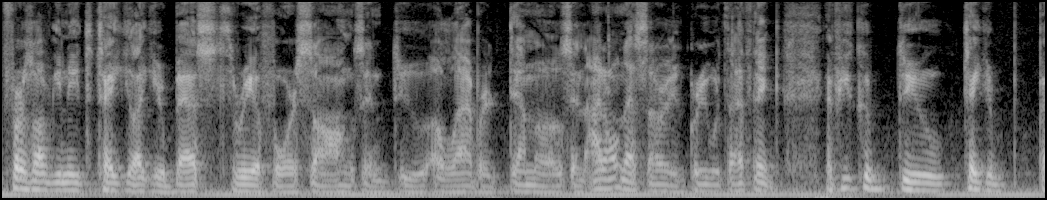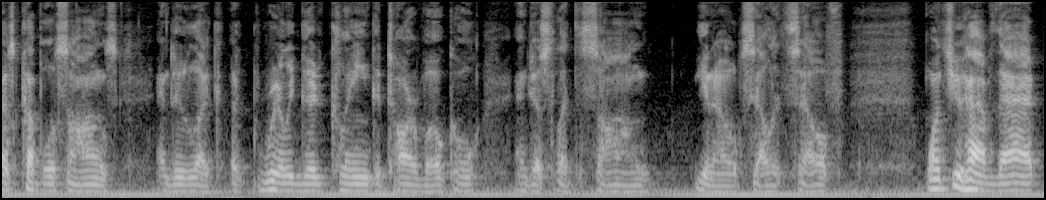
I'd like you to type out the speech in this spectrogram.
first off, you need to take like your best three or four songs and do elaborate demos. And I don't necessarily agree with that. I think if you could do take your best couple of songs and do like a really good clean guitar vocal and just let the song, you know, sell itself. Once you have that,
